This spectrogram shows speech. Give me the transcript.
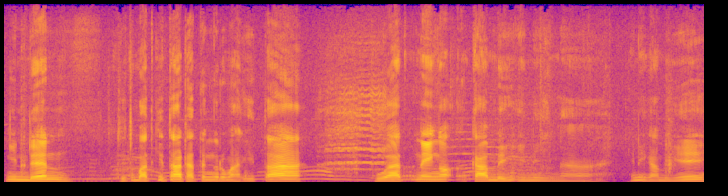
nginden di tempat kita datang ke rumah kita buat nengok kambing ini. Nah, ini kambingnya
